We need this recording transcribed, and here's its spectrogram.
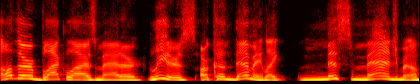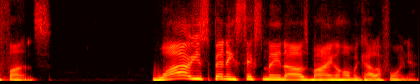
other Black Lives Matter leaders are condemning like mismanagement of funds. Why are you spending six million dollars buying a home in California?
